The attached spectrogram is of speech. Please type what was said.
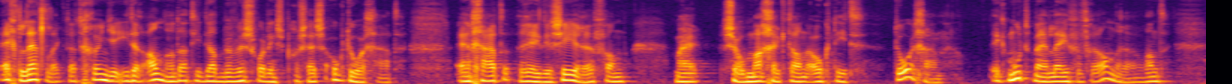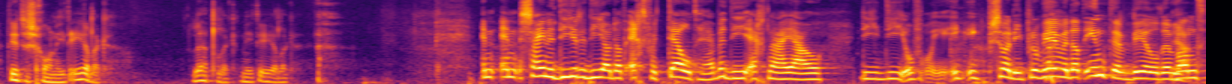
echt letterlijk, dat gun je ieder ander, dat hij dat bewustwordingsproces ook doorgaat. En gaat realiseren van, maar zo mag ik dan ook niet doorgaan. Ik moet mijn leven veranderen, want dit is gewoon niet eerlijk. Letterlijk niet eerlijk. En, en zijn er dieren die jou dat echt verteld hebben, die echt naar jou die, die, of ik, ik, sorry, probeer me dat in te beelden. Want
